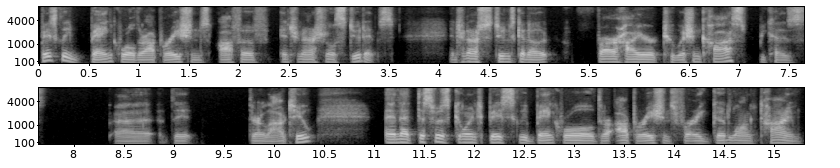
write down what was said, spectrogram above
basically bankroll their operations off of international students. International students get a far higher tuition costs because uh, they they're allowed to, and that this was going to basically bankroll their operations for a good long time,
